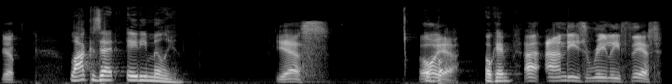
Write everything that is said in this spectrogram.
Yep. Lacazette, 80 million. Yes. Oh Oba- yeah. Okay. Uh, and he's really fit.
